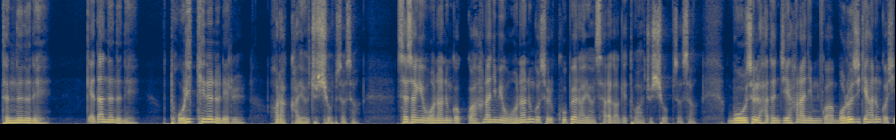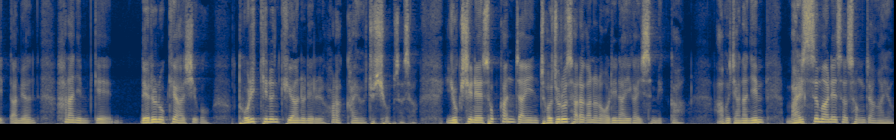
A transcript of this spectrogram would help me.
듣는 은혜, 깨닫는 은혜, 돌이키는 은혜를 허락하여 주시옵소서. 세상이 원하는 것과 하나님이 원하는 것을 구별하여 살아가게 도와주시옵소서. 무엇을 하든지 하나님과 멀어지게 하는 것이 있다면 하나님께 내려놓게 하시고 돌이키는 귀한 은혜를 허락하여 주시옵소서. 육신에 속한 자인 저주로 살아가는 어린아이가 있습니까? 아버지 하나님, 말씀 안에서 성장하여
